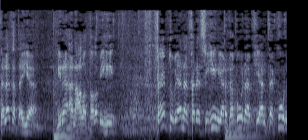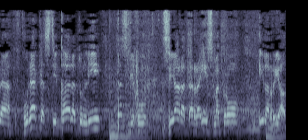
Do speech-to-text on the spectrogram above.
ثلاثة أيام. بناء على طلبه. فهمت بأن الفرنسيين يرغبون في أن تكون هناك استقالة لي تسبق زيارة الرئيس ماكرون إلى الرياض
